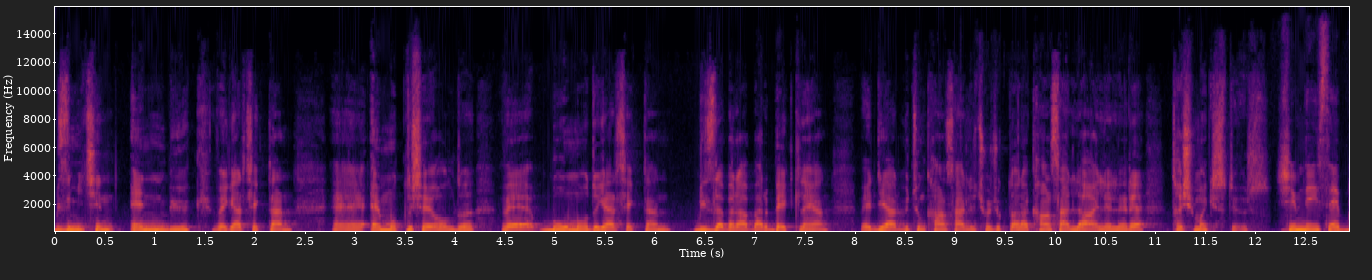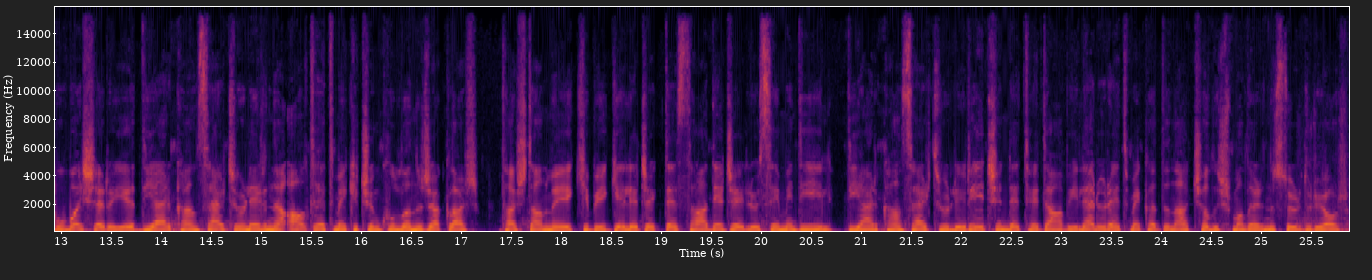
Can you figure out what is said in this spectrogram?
bizim için en büyük ve gerçekten e, en mutlu şey oldu ve bu umudu gerçekten bizle beraber bekleyen ve diğer bütün kanserli çocuklara, kanserli ailelere taşımak istiyoruz. Şimdi ise bu başarıyı diğer kanser türlerini alt etmek için kullanacaklar. Taştan ve ekibi gelecekte sadece lösemi değil, diğer kanser türleri için de tedaviler üretmek adına çalışmalarını sürdürüyor.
